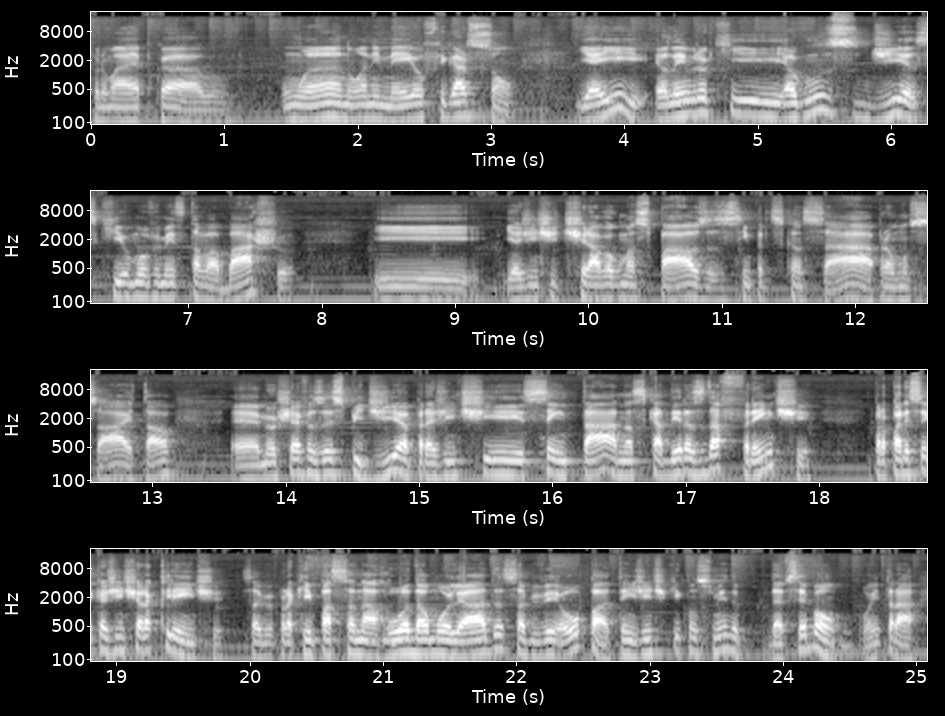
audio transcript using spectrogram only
Por uma época, um ano, um ano e meio, eu fui garçom. E aí, eu lembro que alguns dias que o movimento estava baixo e, e, a gente tirava algumas pausas, assim, para descansar, para almoçar e tal, é, meu chefe às vezes pedia pra gente sentar nas cadeiras da frente para parecer que a gente era cliente, sabe? Para quem passa na rua dar uma olhada, sabe? Ver, opa, tem gente aqui consumindo, deve ser bom, vou entrar.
